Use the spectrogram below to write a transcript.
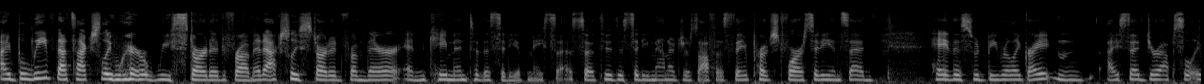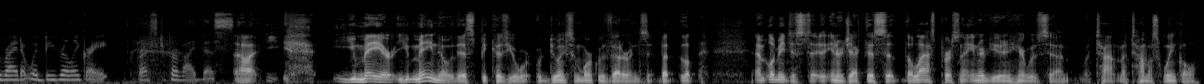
I believe that's actually where we started from. It actually started from there and came into the city of Mesa. So through the city manager's office, they approached for our city and said, "Hey, this would be really great." And I said, "You're absolutely right. It would be really great." For us to provide this. Uh, you may or you may know this because you're doing some work with veterans. But let me just uh, interject this: uh, the last person I interviewed in here was uh, Tom, Thomas Winkle,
